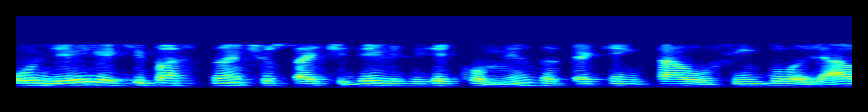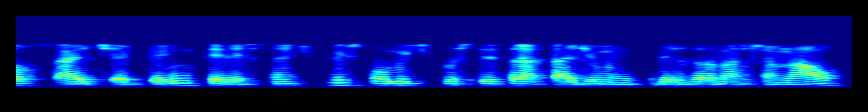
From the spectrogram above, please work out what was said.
olhei aqui bastante o site deles e recomendo até quem está ouvindo olhar. O site é bem interessante, principalmente por se tratar de uma empresa nacional.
